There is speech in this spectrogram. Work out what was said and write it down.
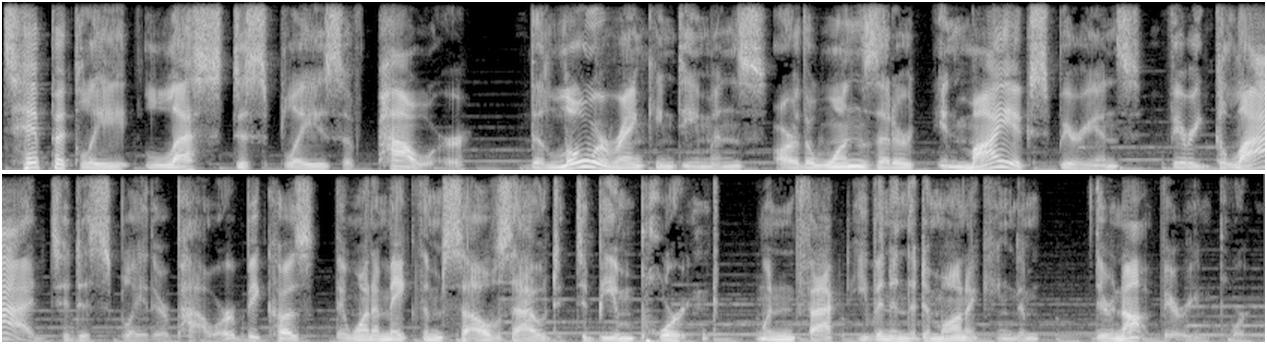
typically less displays of power the lower ranking demons are the ones that are, in my experience, very glad to display their power because they want to make themselves out to be important. When in fact, even in the demonic kingdom, they're not very important.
